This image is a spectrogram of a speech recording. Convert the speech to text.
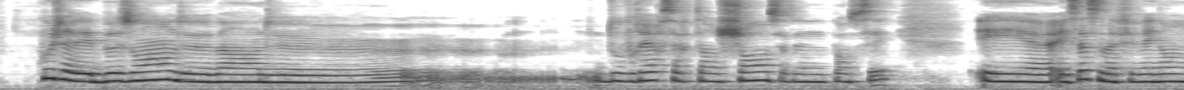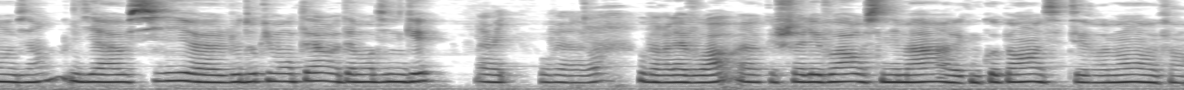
Du coup, j'avais besoin de, ben, de, d'ouvrir certains champs, certaines pensées, et, euh, et ça, ça m'a fait énormément bien. Il y a aussi euh, le documentaire d'Amandine Gay. Ah oui, Ouvrir la voie. Ouvrir la voie, euh, que je suis allée voir au cinéma avec mon copain. C'était vraiment. Enfin.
